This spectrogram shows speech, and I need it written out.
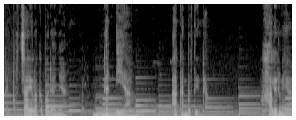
dan percayalah kepadanya, dan Ia akan bertindak. Haleluya!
